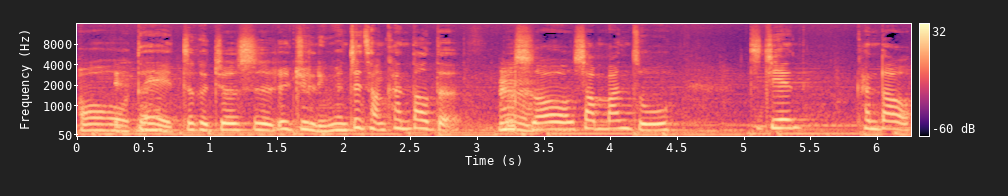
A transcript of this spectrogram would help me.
哦，对，这个就是日剧里面最常看到的。有时候上班族之间看到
